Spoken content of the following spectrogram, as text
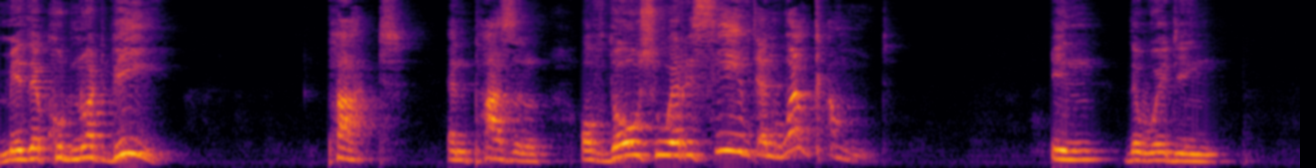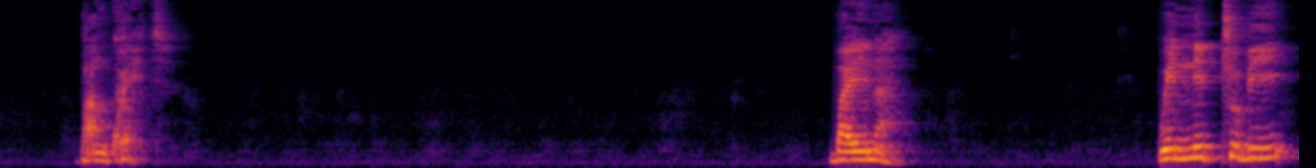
may they could not be part and puzzle of those who were received and welcomed in the wedding banquet. Baina, we need to be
